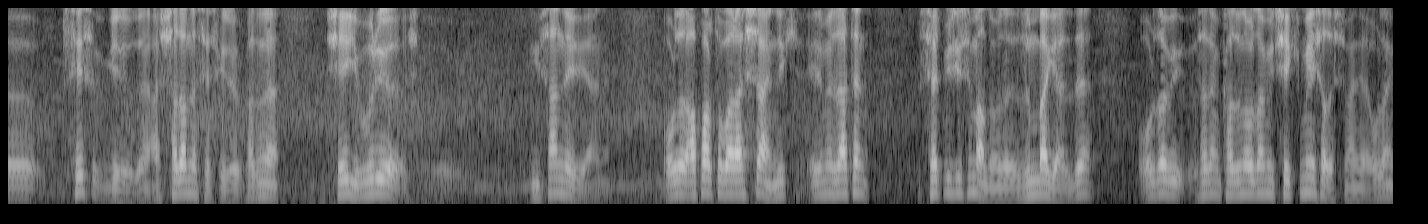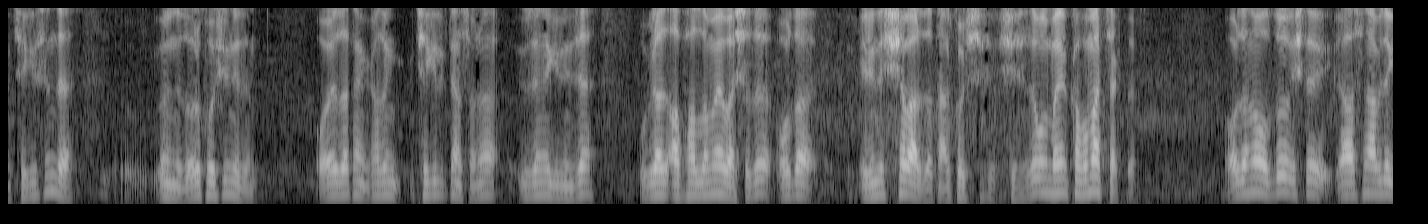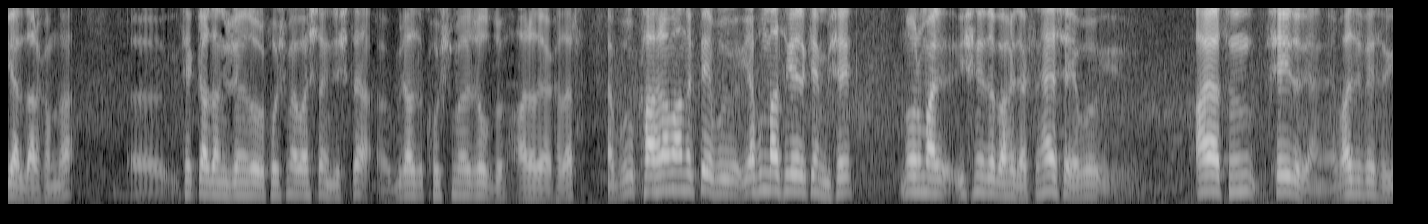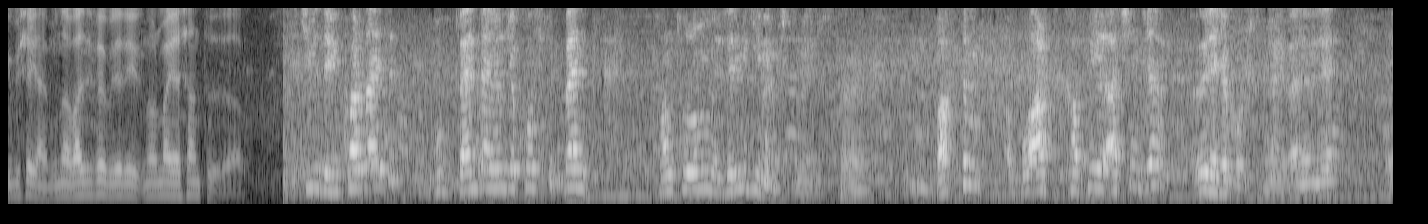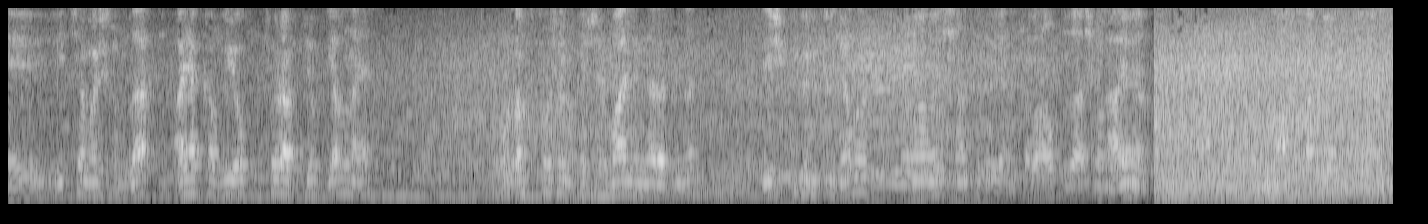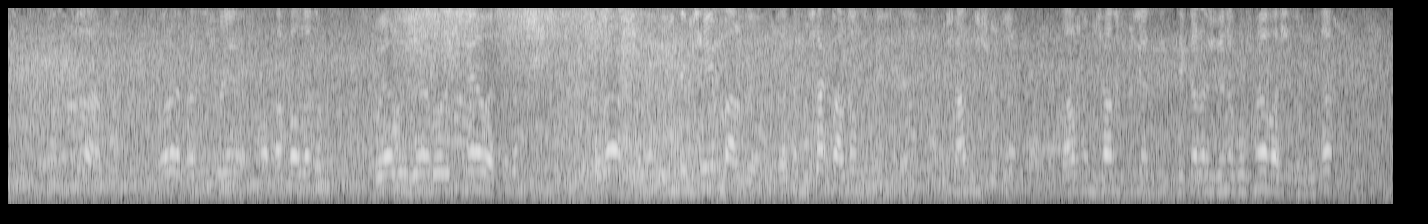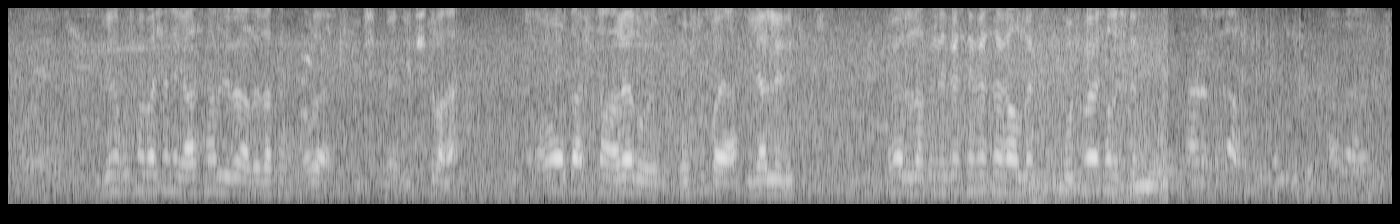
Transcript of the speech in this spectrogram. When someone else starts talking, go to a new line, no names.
Ee, ses geliyordu. Yani aşağıdan da ses geliyor. Kadına şey gibi vuruyor. İnsan değil yani. Orada apar topar aşağı indik. Elime zaten sert bir cisim aldım. Orada zımba geldi. Orada bir zaten kadın oradan bir çekmeye çalıştım. Hani oradan çekilsin de önüne doğru koşayım dedim. Oraya zaten kadın çekildikten sonra üzerine gidince bu biraz apallamaya başladı. Orada elinde şişe vardı zaten alkol şi- şişesi. Onu benim kafama atacaktı. Orada ne oldu? İşte Yasin abi de geldi arkamda. Ee, tekrardan üzerine doğru koşmaya başlayınca işte e, biraz koşmacı oldu aradaya kadar. Ya bu kahramanlık değil, bu yapılması gereken bir şey. Normal işine de bakacaksın, her şeye bu hayatının şeyidir yani, vazifesi gibi bir şey yani. Bunlar vazife bile değil, normal yaşantıdır abi.
İkimiz de yukarıdaydık. Bu benden önce koştu. Ben pantolonumu üzerimi giymemiştim henüz. Baktım bu artık kapıyı açınca öylece koştum yani. Ben öyle e, iç çamaşırımla ayakkabı yok, çorap yok, yalın ayak. Oradan koşuyorum peşine mahallenin arasında. Değişik bir görüntüydü ama
Tamamen şanssızdır yani, sabah 6'da açmamız
Aynen.
yani. Oraya kadın şöyle afalladım. Bu yardım üzerine doğru gitmeye başladım. O da elinde bir şeyim vardı. Zaten bıçak vardı onun elinde. Bıçağını düşürdü. Daha sonra bıçağını düşürdü. Tekrardan üzerine koşmaya başladım burada. Üzerine koşmaya başlayınca Yasin abiyle beraber zaten orada yetişme, yetişti bana. Yani orada şuradan araya doğru koştuk bayağı, ilerledik. Orada zaten nefes nefese kaldık, koşmaya çalıştık. Karnımızı aldık. Allah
